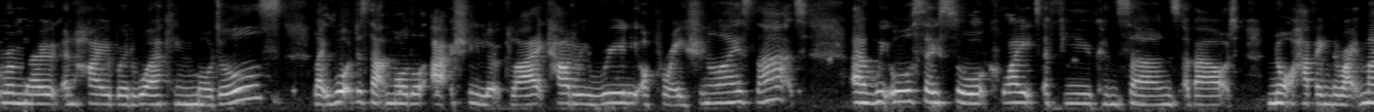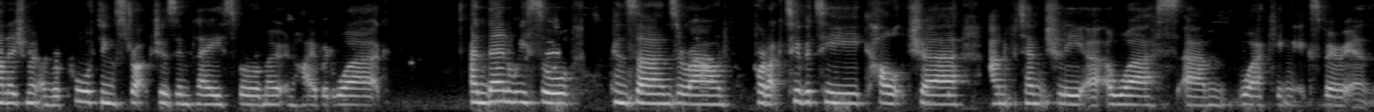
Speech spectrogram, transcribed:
remote and hybrid working models. Like, what does that model actually look like? How do we really operationalize that? Um, we also saw quite a few concerns about not having the right management and reporting structures in place for remote and hybrid work. And then we saw concerns around productivity, culture, and potentially a, a worse um, working experience,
